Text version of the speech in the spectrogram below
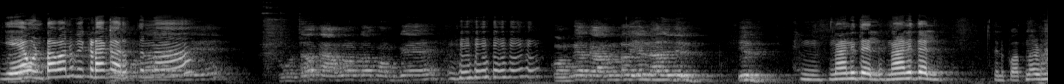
ఏ ఉంటావా నువ్వు ఇక్కడ? కరుస్తున్నా నాని తెల్లు నాని తెల్లు వెళ్ళిపోతున్నాడు.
